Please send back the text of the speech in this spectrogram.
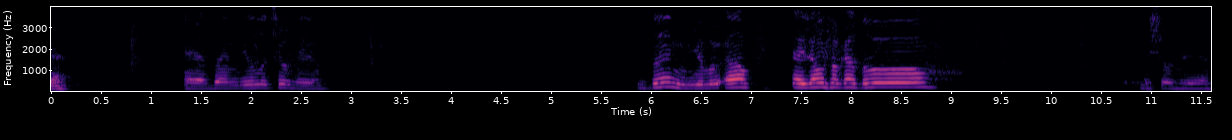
É. é, Danilo, deixa eu ver. Danilo, é, ele é um jogador. Deixa eu ver.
